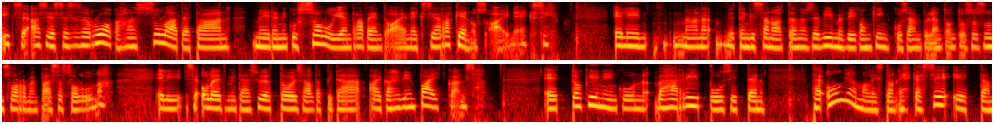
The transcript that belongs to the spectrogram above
itse asiassa se ruokahan sulatetaan meidän niin kuin solujen ravintoaineeksi ja rakennusaineeksi. Eli mä aina jotenkin sanoin, että no se viime viikon kinkkusämpylät on tuossa sun sormen päässä soluna. Eli se olet, mitä syöt toisaalta, pitää aika hyvin paikkansa. Et toki niin kun vähän riippuu sitten, tai ongelmallista on ehkä se, että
